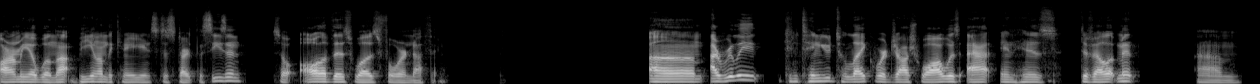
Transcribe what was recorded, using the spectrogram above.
Armia will not be on the Canadiens to start the season, so all of this was for nothing. Um, I really continued to like where Josh Roy was at in his development. Um,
